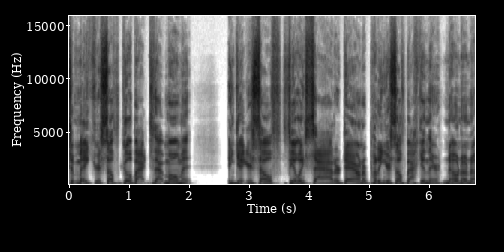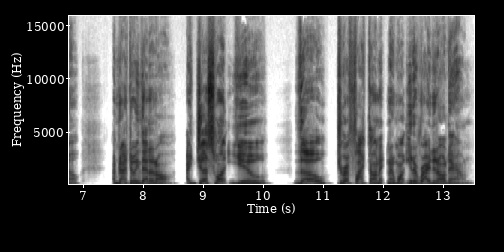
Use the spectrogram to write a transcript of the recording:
to make yourself go back to that moment and get yourself feeling sad or down or putting yourself back in there. No, no, no. I'm not doing that at all. I just want you, though, to reflect on it and I want you to write it all down.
